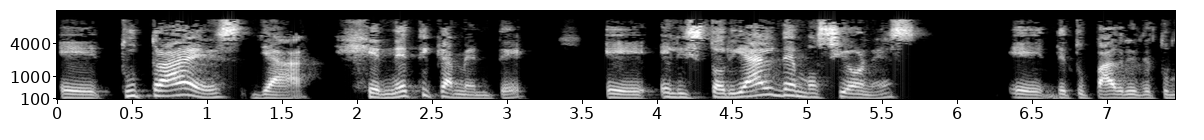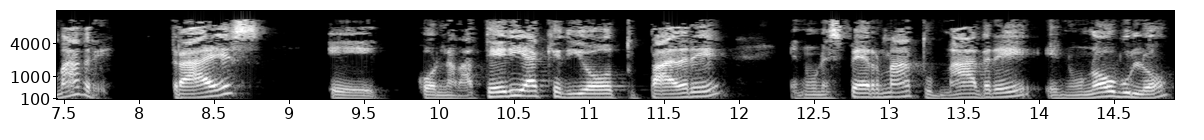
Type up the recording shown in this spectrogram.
eh, tú traes ya genéticamente eh, el historial de emociones de tu padre y de tu madre. Traes con la materia que dio tu padre en un esperma, tu madre, en un óvulo,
